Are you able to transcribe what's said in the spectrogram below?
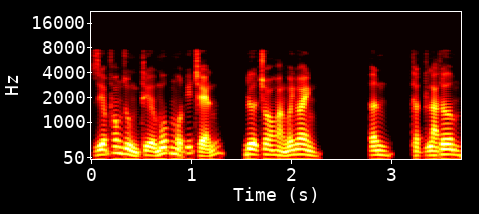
Diệp phong dùng thìa múc một ít chén, đưa cho hoàng oanh oanh. Ân, thật là thơm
